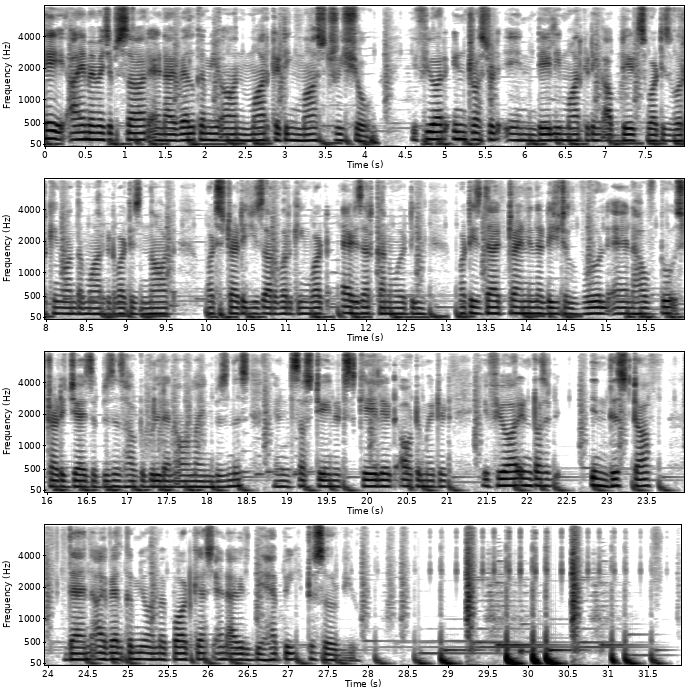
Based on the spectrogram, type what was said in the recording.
Hey, I am MH Absar and I welcome you on Marketing Mastery Show. If you are interested in daily marketing updates, what is working on the market, what is not, what strategies are working, what ads are converting, what is that trend in the digital world, and how to strategize a business, how to build an online business and sustain it, scale it, automate it. If you are interested in this stuff, then I welcome you on my podcast and I will be happy to serve you.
